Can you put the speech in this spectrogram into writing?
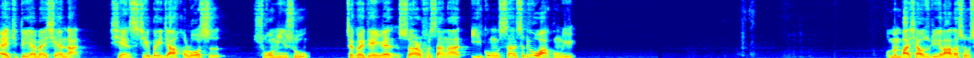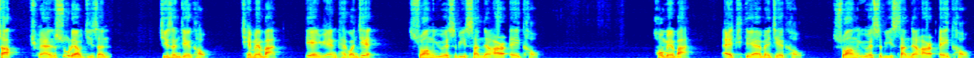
，HDMI 线缆、显示器背架和螺丝、说明书。这块电源十二伏三安，一共三十六瓦功率。我们把小主机拿到手上，全塑料机身，机身接口，前面板电源开关键，双 USB 三点二 A 口，后面板 HDMI 接口，双 USB 三点二 A 口，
